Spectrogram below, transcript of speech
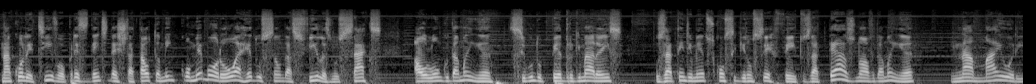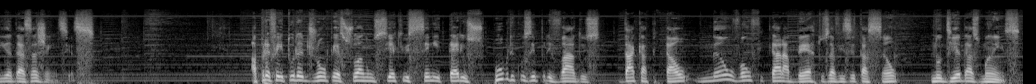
Na coletiva, o presidente da estatal também comemorou a redução das filas nos saques ao longo da manhã. Segundo Pedro Guimarães, os atendimentos conseguiram ser feitos até às nove da manhã na maioria das agências. A Prefeitura de João Pessoa anuncia que os cemitérios públicos e privados da capital não vão ficar abertos à visitação no Dia das Mães.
